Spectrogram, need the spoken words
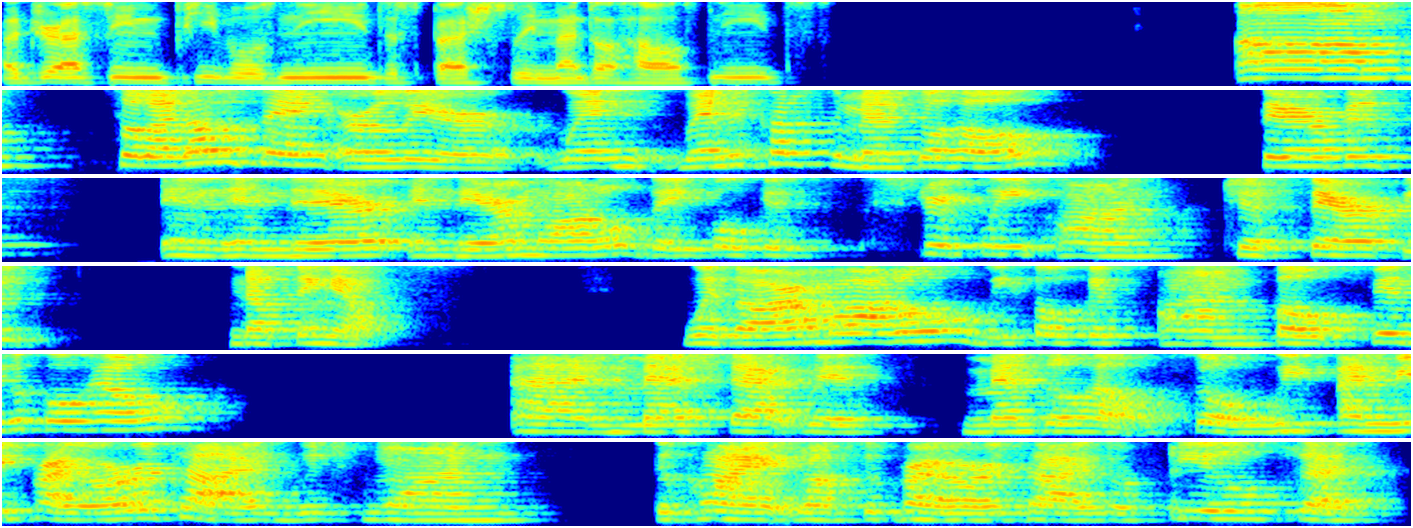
addressing people's needs, especially mental health needs? Um, so like I was saying earlier, when when it comes to mental health, therapists in, in their in their model, they focus strictly on just therapy, nothing else. With our model, we focus on both physical health and mesh that with mental health. So we, and we prioritize which one the client wants to prioritize or feels that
